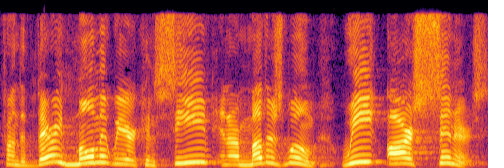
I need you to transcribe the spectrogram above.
from the very moment we are conceived in our mother's womb. We are sinners.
